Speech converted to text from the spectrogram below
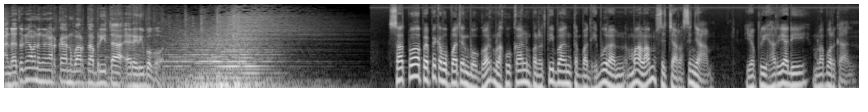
Anda tengah mendengarkan Warta Berita RRI Bogor. Satpol PP Kabupaten Bogor melakukan penertiban tempat hiburan malam secara senyap. Yopri Haryadi melaporkan.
